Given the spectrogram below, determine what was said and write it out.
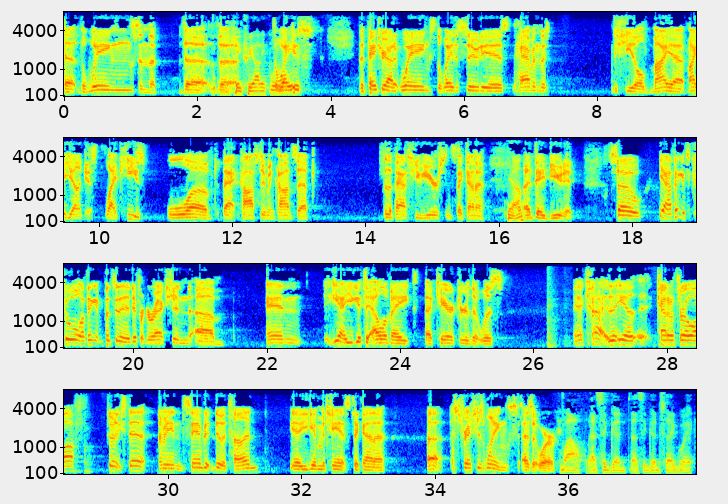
the the wings and the the the Patriotic the wing. way his the patriotic wings, the way the suit is, having the the shield. My uh, my youngest, like he's loved that costume and concept for the past few years since they kind of yeah. uh, debuted it. So yeah, I think it's cool. I think it puts it in a different direction. Um, and yeah, you get to elevate a character that was eh, kind of, you know, kind of a throw off to an extent. I mean, Sam didn't do a ton. You know, you give him a chance to kind of uh, stretch his wings, as it were. Wow, that's a good that's a good segue.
